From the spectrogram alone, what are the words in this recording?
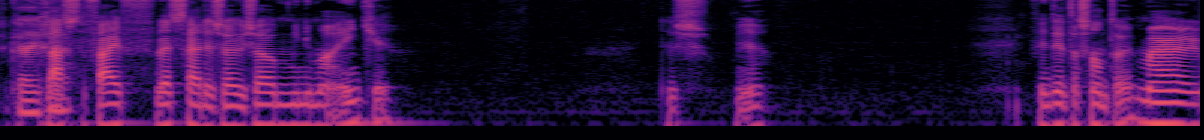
Ze De laatste vijf wedstrijden sowieso minimaal eentje. Dus ja. Ik vind het interessant hoor. Maar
